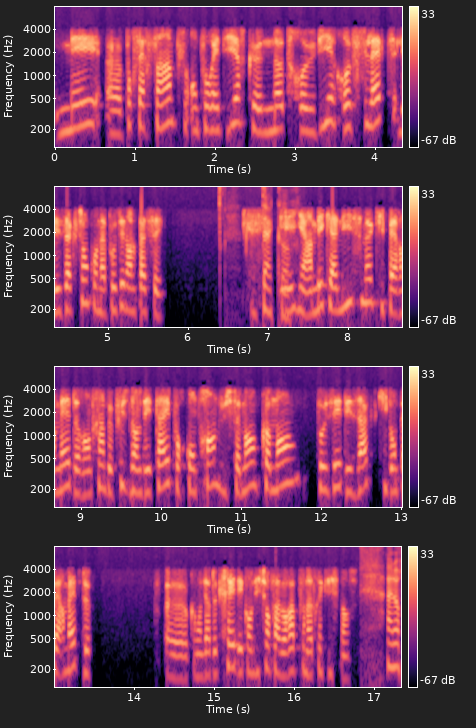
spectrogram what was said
Mais euh, pour faire simple, on pourrait dire que notre vie reflète les actions qu'on a posées dans le passé. D'accord. Et il y a un mécanisme qui permet de rentrer un peu plus dans le détail pour comprendre justement comment poser des actes qui vont permettre de euh, comment dire, de créer des conditions favorables pour notre existence. Alors,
